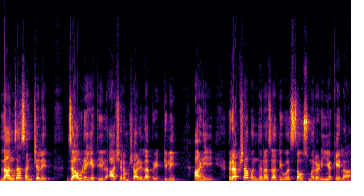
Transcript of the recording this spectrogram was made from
Lanja संचलित जावडे येथील आश्रमशाळेला भेट दिली आणि रक्षाबंधनाचा दिवस संस्मरणीय केला.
